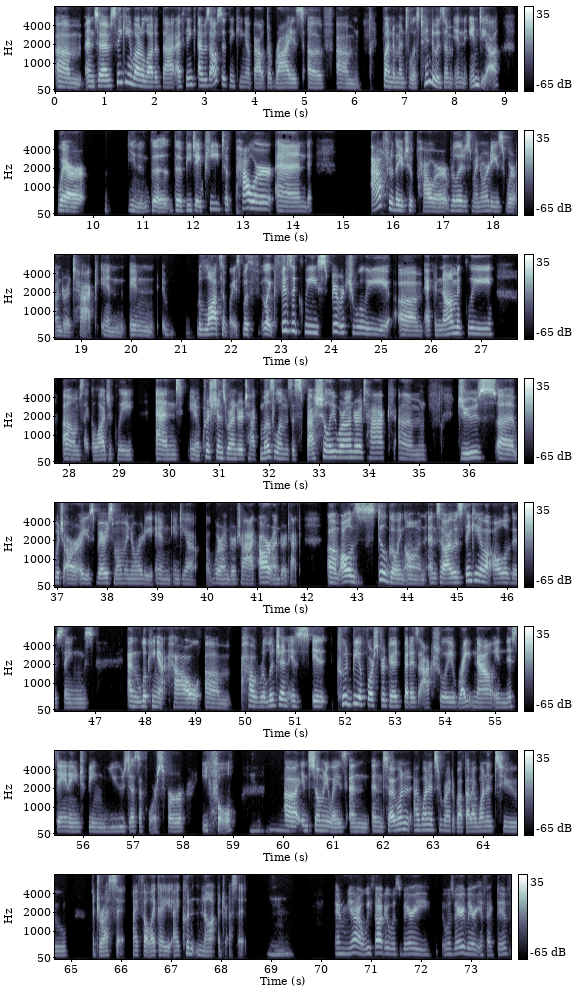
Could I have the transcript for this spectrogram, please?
um and so I was thinking about a lot of that. I think I was also thinking about the rise of um fundamentalist Hinduism in India where you know the the BJP took power and after they took power religious minorities were under attack in in lots of ways both like physically spiritually um economically um psychologically. And you know christians were under attack muslims especially were under attack um jews uh which are a very small minority in india were under attack are under attack. Um, all is still going on. And so i was thinking about all of those things and looking at how um, how religion is it could be a force for good but is actually right now in this day and age being used as a force for evil mm-hmm. uh, in so many ways. And and so i wanted i wanted to write about that. I wanted to address it. I felt like i i couldn't not address it. Mm-hmm. And yeah we thought it was very it was very very effective.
